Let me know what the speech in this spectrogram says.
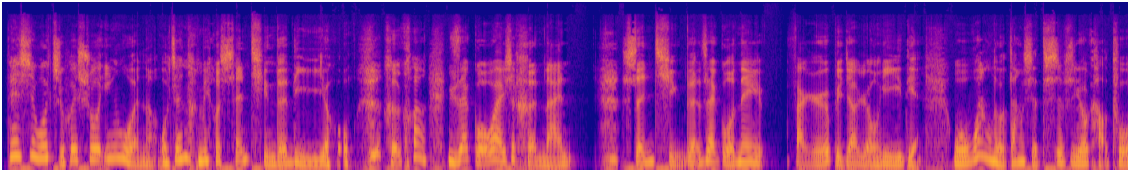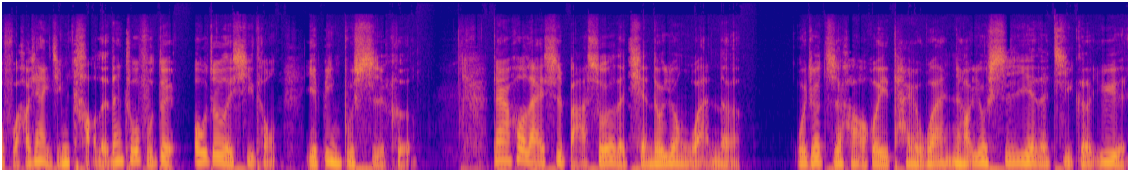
但是我只会说英文呢、我真的没有申请的理由。何况你在国外是很难申请的，在国内反而比较容易一点。我忘了我当时是不是有考托福，好像已经考了，但托福对欧洲的系统也并不适合。但是后来是把所有的钱都用完了，我就只好回台湾，然后又失业了几个月，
